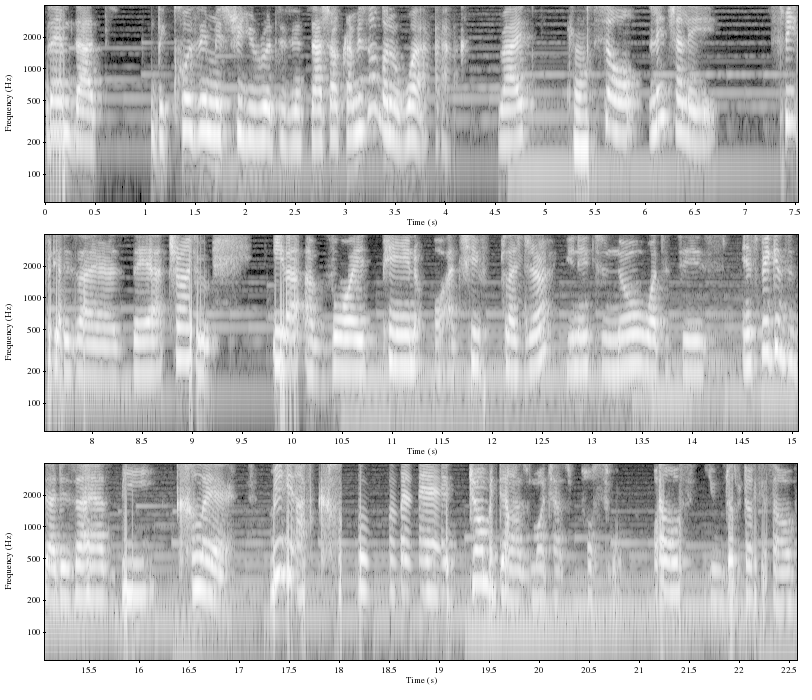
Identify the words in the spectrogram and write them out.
them that the cozy mystery you wrote is international crime, it's not going to work, right? True. So literally, speak to their desires. They are trying to either avoid pain or achieve pleasure. You need to know what it is. In speaking to their desires, be clear. Make it as clear. It down as much as possible. Or else you just reduce yourself.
